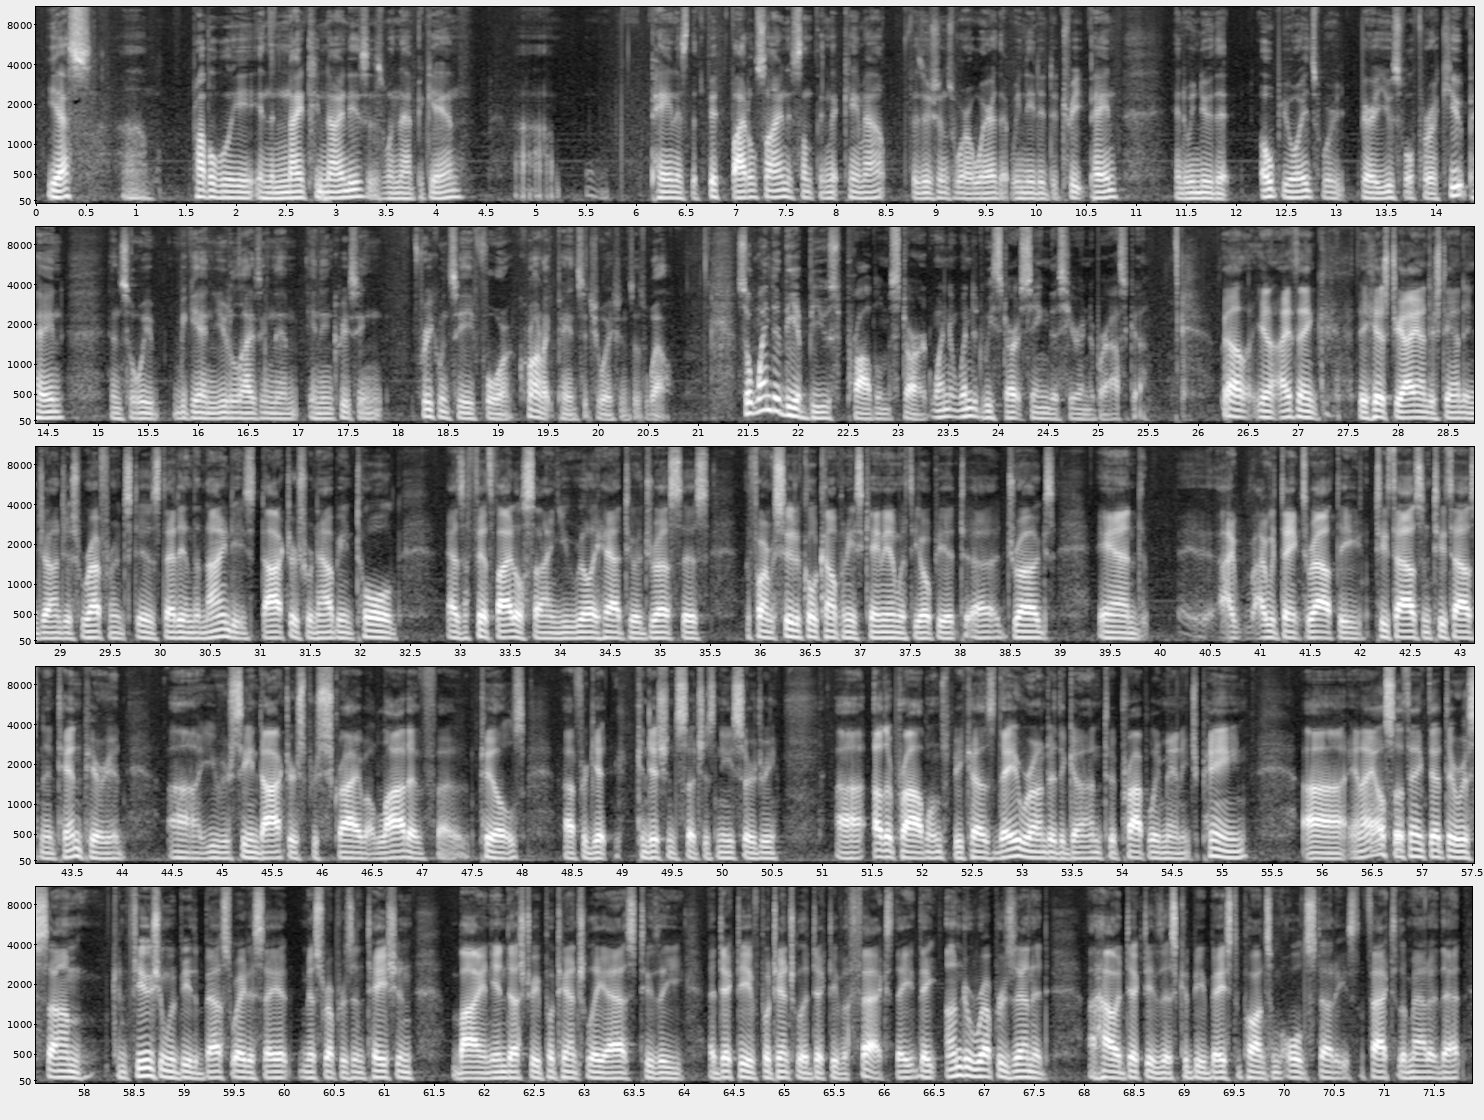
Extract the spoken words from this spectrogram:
Yes. Um, probably in the 1990s is when that began. Uh, pain as the fifth vital sign is something that came out. Physicians were aware that we needed to treat pain, and we knew that opioids were very useful for acute pain, and so we began utilizing them in increasing frequency for chronic pain situations as well. So when did the abuse problem start? When, when did we start seeing this here in Nebraska? Well, you know, I think the history I understand and John just referenced is that in the 90s, doctors were now being told as a fifth vital sign, you really had to address this. The pharmaceutical companies came in with the opiate uh, drugs, and I, I, would think throughout the 2000 2010 period, uh, you were seeing doctors prescribe a lot of uh, pills uh, for get conditions such as knee surgery uh, other problems because they were under the gun to properly manage pain. Uh, and I also think that there was some confusion would be the best way to say it, misrepresentation by an industry potentially as to the addictive, potential addictive effects. They, they underrepresented how addictive this could be based upon some old studies. The fact of the matter that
